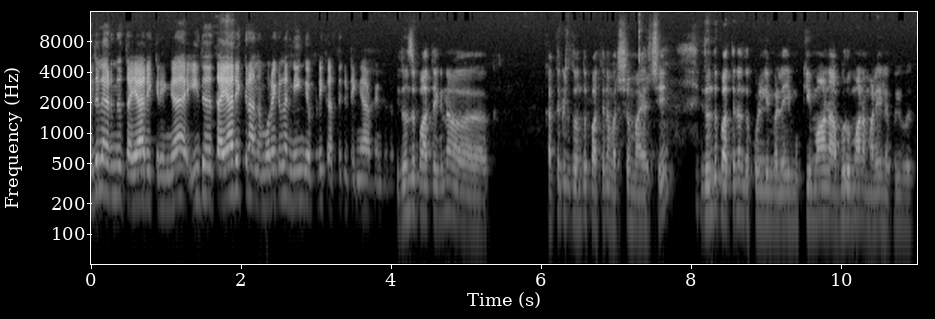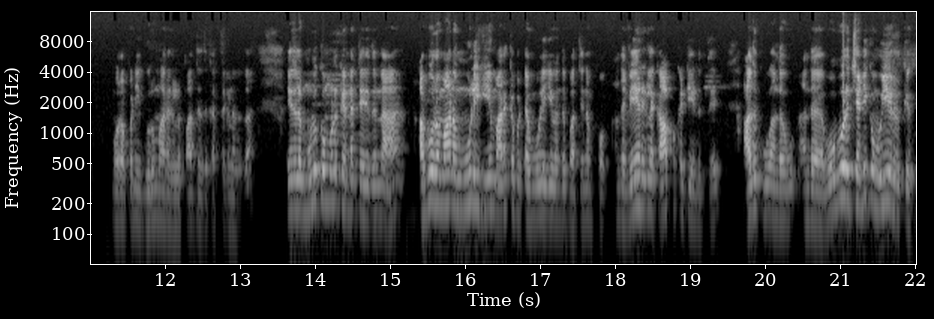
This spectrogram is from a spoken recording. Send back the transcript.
எதுல இருந்து தயாரிக்கிறீங்க? இது தயாரிக்கிற அந்த முறைகளை நீங்க எப்படி கத்துக்கிட்டீங்க அப்படின்றது. இது வந்து பாத்தீங்கன்னா கத்துக்கிறது வந்து பார்த்தீங்கன்னா வருஷம் ஆயிடுச்சு இது வந்து பார்த்தீங்கன்னா இந்த கொல்லிமலை முக்கியமான அபூர்வமான மலையில் போய் முறைப்படி குருமார்களை பார்த்து இது கற்றுக்கினது தான் இதில் முழுக்க முழுக்க என்ன தெரியுதுன்னா அபூர்வமான மூலிகையும் மறைக்கப்பட்ட மூலிகை வந்து பார்த்தீங்கன்னா அந்த வேர்களை காப்பு கட்டி எடுத்து அதுக்கு அந்த அந்த ஒவ்வொரு செடிக்கும் உயிர் இருக்குது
